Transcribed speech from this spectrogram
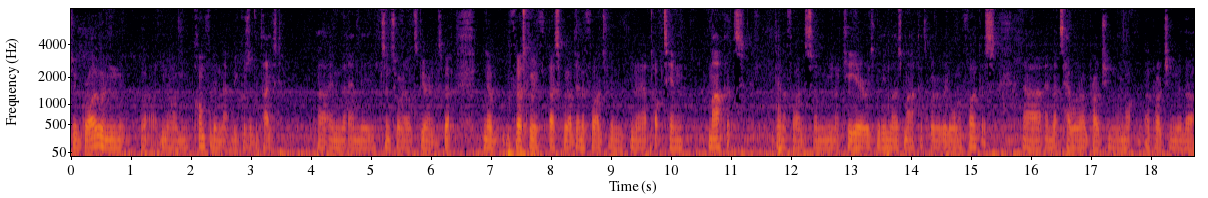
to grow, and uh, you know I'm confident in that because of the taste uh, and the, and the sensorial experience. But you know, first we've basically identified sort of you know our top ten markets, identified some you know key areas within those markets where we really want to focus, uh, and that's how we're approaching. We're not approaching with a,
